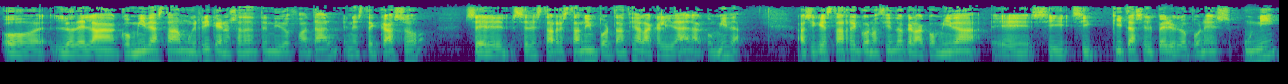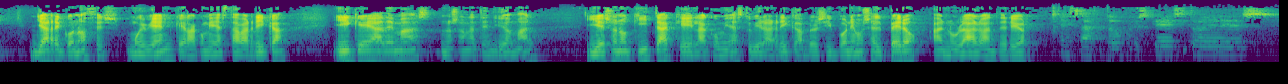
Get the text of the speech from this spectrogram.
O lo de la comida estaba muy rica y nos han entendido fatal, en este caso se, se le está restando importancia a la calidad de la comida. Así que estás reconociendo que la comida, eh, si, si quitas el pero y lo pones un i, ya reconoces muy bien que la comida estaba rica y que además nos han atendido mal. Y eso no quita que la comida estuviera rica, pero si ponemos el pero, anula lo anterior. Exacto, es que esto es,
